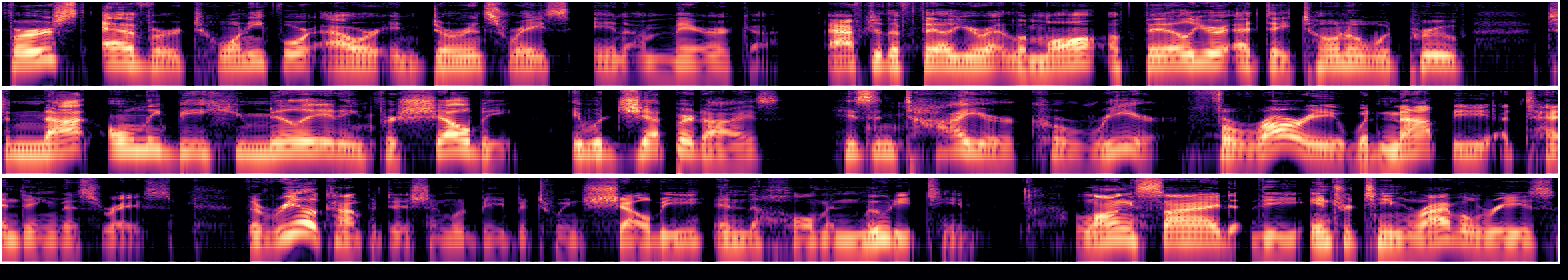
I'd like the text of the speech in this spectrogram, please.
first ever 24 hour endurance race in America. After the failure at Le Mans, a failure at Daytona would prove to not only be humiliating for Shelby, it would jeopardize his entire career. Ferrari would not be attending this race. The real competition would be between Shelby and the Holman Moody team. Alongside the inter-team rivalries,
